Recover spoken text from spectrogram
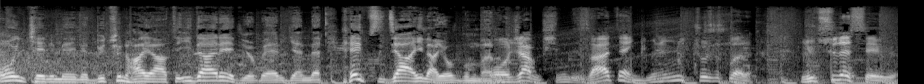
E on kelimeyle bütün hayatı idare ediyor bu ergenler. Hepsi cahil ayol bunların. Hocam şimdi zaten günümüz çocukları lüksü de seviyor.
